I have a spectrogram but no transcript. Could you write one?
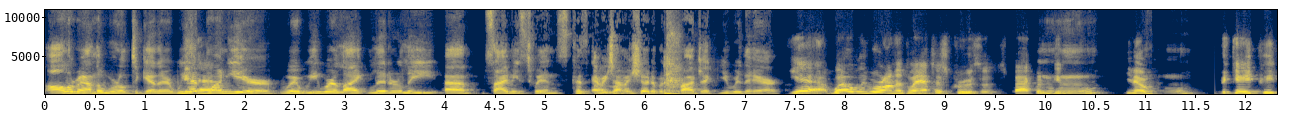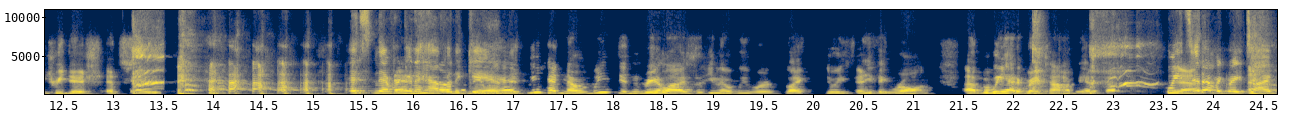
all around the world together. We had one year where we were like literally um, Siamese twins because every I time I showed up in a project, you were there. Yeah. Well, we were on Atlantis cruises back when people, Mhm, you know, mhm. the gay petri dish at sea. It's never going to you know, happen again. We had, we had no, we didn't realize that you know we were like doing anything wrong, uh, but we had a great time. We had a we Yeah. did have a great time.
